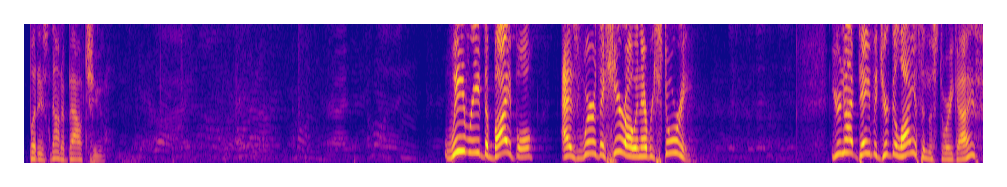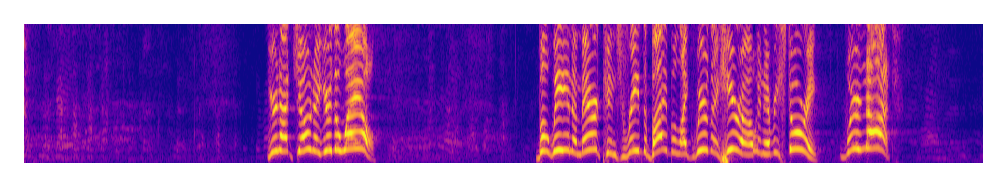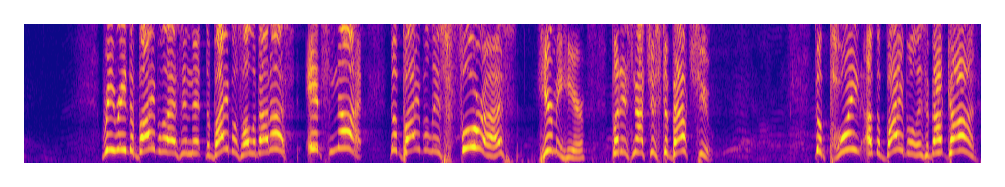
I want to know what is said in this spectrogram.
but it's not about you. We read the Bible as we're the hero in every story. You're not David, you're Goliath in the story, guys. You're not Jonah, you're the whale. But we in Americans read the Bible like we're the hero in every story. We're not. We read the Bible as in that the Bible's all about us. It's not. The Bible is for us, hear me here, but it's not just about you. The point of the Bible is about God.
